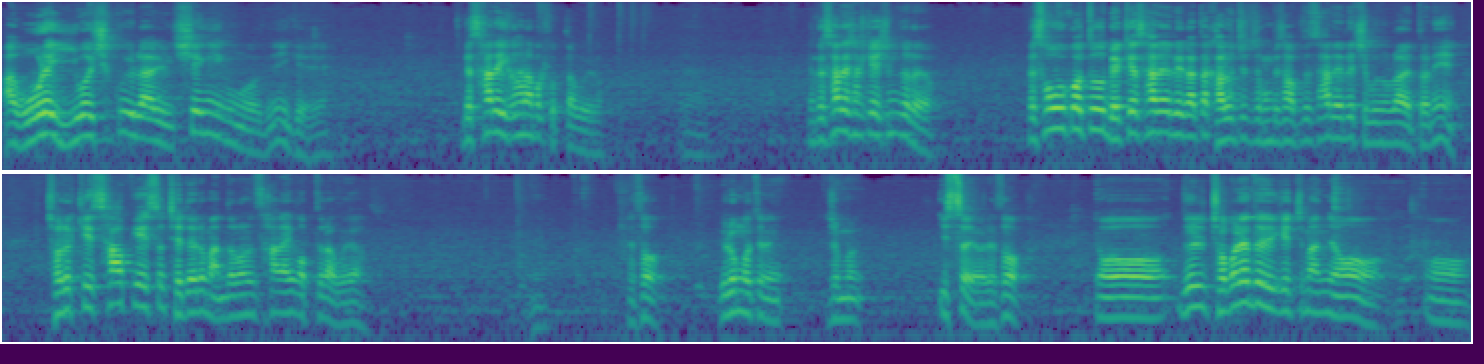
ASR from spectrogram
아 올해 2월 19일 날 시행인 거거든요 이게. 근데 사례 이거 하나밖에 없다고요. 예. 그러니까 사례 찾기가 힘들어요. 서울 것도 몇 개 사례를 갖다 가로주 정비 사업들 사례를 집어넣으라 했더니 저렇게 사업 계획서 제대로 만들어 놓은 사례가 없더라고요. 예. 그래서 이런 것들이 좀 있어요. 그래서 어, 늘 저번에도 얘기했지만요. 어,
